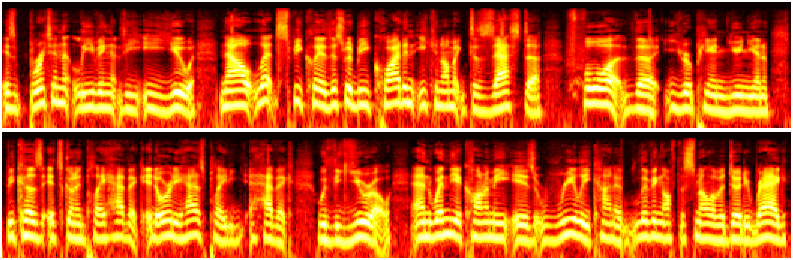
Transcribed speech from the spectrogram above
is Britain leaving the EU. Now, let's be clear, this would be quite an economic disaster for the European Union because it's going to play havoc. It already has played havoc with the euro. And when the economy is really kind of living off the smell of a dirty rag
